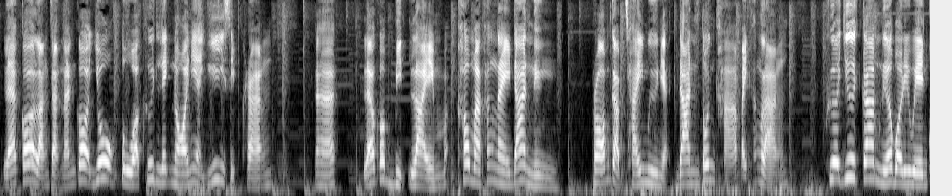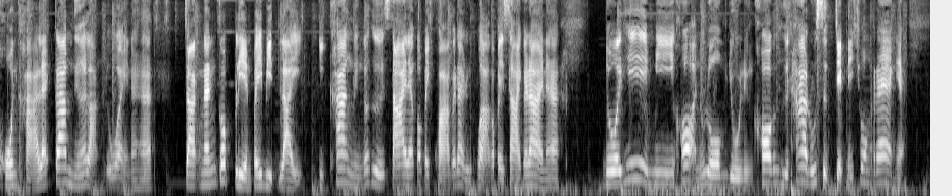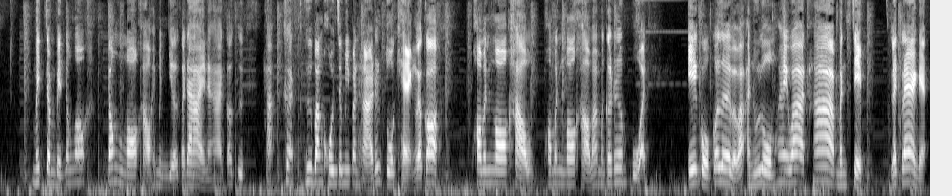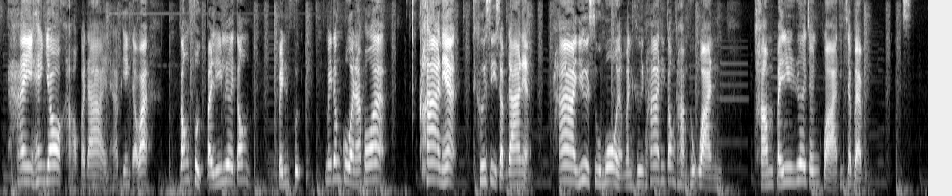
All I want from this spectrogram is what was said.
และก็หลังจากนั้นก็โยกตัวขึ้นเล็กน้อยเนี่ย20 ครั้ง นะฮะแล้วก็บิดไหล่เข้ามาข้างในด้านหนึ่ง พร้อมกับใช้มือเนี่ยดันต้นขาไปข้างหลัง เพื่อยืดกล้ามเนื้อบริเวณโคนขาและกล้ามเนื้อหลังด้วยนะฮะจากนั้นก็เปลี่ยนไปบิดไหล่อีกข้างหนึ่งก็คือซ้ายแล้วก็ไปขวาก็ได้หรือขวาก็ไปซ้ายก็ได้นะฮะโดยที่มีข้ออนุโลมอยู่หนึ่งข้อก็คือถ้ารู้สึกเจ็บในช่วงแรกเนี่ยไม่จำเป็นต้องงอต้องงอเข่าให้มันเยอะก็ได้นะฮะก็คือ คือคือบางคนจะมีปัญหาเรื่องตัวแข็ง แล้วก็พอมันงอเข่า พอมันงอเข่ามากมันก็เริ่มปวด เอโกก็เลยแบบว่าอนุโลมให้ว่าถ้ามันเจ็บแรกๆเนี่ยให้ให้ย่อเข่าก็ได้นะครับเพียงแต่ว่าต้องฝึกไปเรื่อยๆ ต้องเป็นฝึกไม่ต้องกลัวนะ เพราะว่าท่าเนี้ยคือ 4 สัปดาห์เนี่ยท่ายืดซูโม่เนี่ยมันคือท่าที่ต้องทำทุกวันทำไปเรื่อยๆ จนกว่าที่จะแบบ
